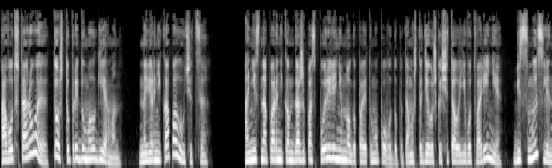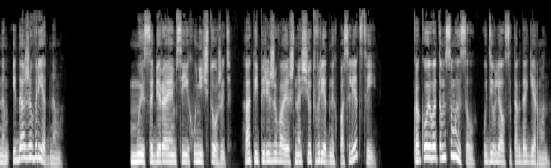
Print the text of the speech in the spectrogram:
А вот второе, то, что придумал Герман, Наверняка получится. Они с напарником даже поспорили немного по этому поводу, потому что девушка считала его творение бессмысленным и даже вредным. «Мы собираемся их уничтожить, а ты переживаешь насчет вредных последствий?» «Какой в этом смысл?» — удивлялся тогда Герман.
